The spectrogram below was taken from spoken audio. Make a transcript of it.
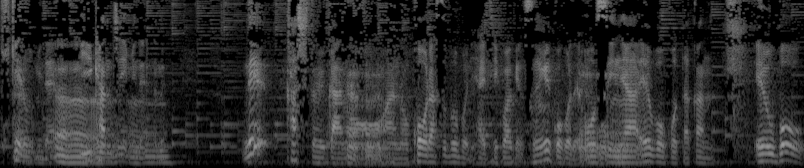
聴けるみたいな、うん。いい感じみたいなねで歌詞というかあの、うんあのコーラス部分に入っていくわけです。ねここで「オーシニャエボコタカンナ。エウボウ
